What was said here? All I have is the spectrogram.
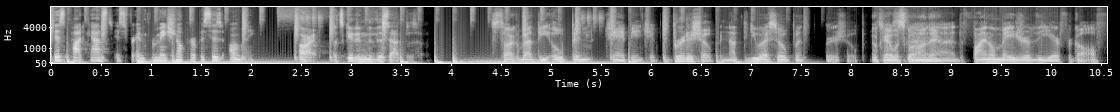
This podcast is for informational purposes only. All right, let's get into this episode. Let's talk about the Open Championship, the British Open, not the U.S. Open, British Open. Okay, So what's it's going on there? Uh, the final major of the year for golf,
